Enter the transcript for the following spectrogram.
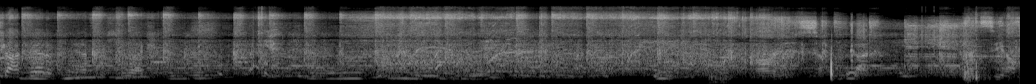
Chalk that up to natural selection. Alright, something got it. Let's see how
